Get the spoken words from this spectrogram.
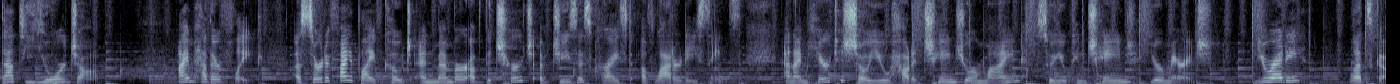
That's your job. I'm Heather Flake, a certified life coach and member of the Church of Jesus Christ of Latter day Saints, and I'm here to show you how to change your mind so you can change your marriage. You ready? Let's go.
